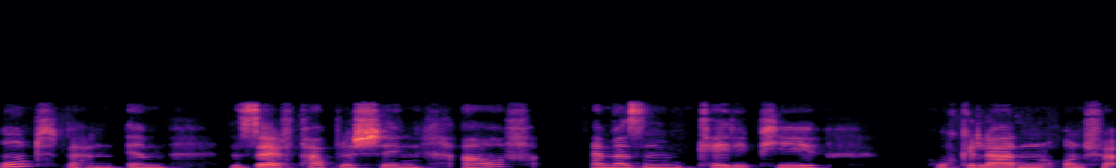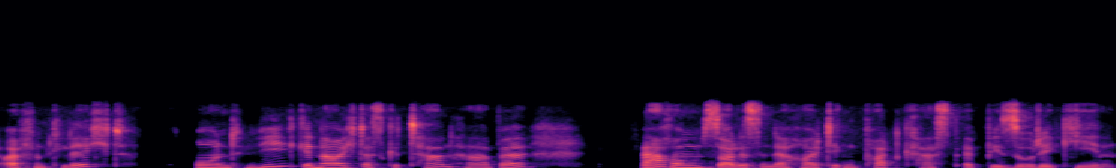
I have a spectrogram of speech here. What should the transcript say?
und dann im Self-Publishing auf Amazon KDP hochgeladen und veröffentlicht. Und wie genau ich das getan habe, darum soll es in der heutigen Podcast-Episode gehen.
